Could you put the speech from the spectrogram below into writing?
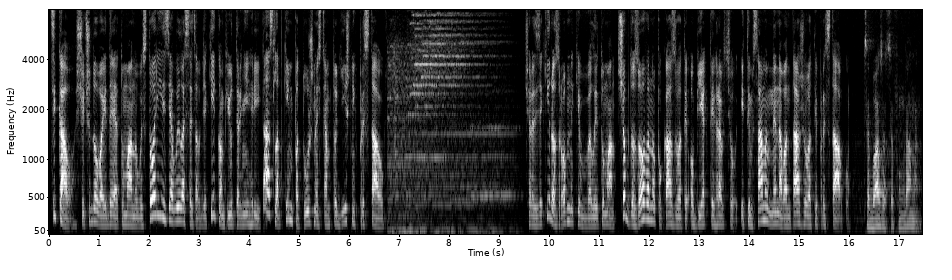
Цікаво, що чудова ідея туману в історії з'явилася завдяки комп'ютерній грі та слабким потужностям тодішніх приставок. Через які розробники ввели туман, щоб дозовано показувати об'єкти гравцю і тим самим не навантажувати приставку. Це база, це фундамент.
